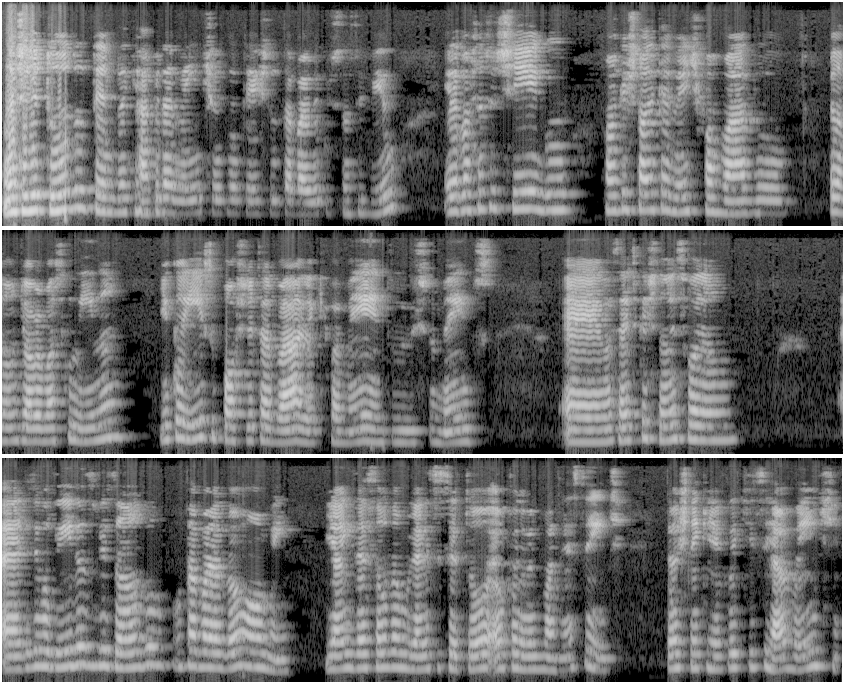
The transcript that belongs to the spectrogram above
Antes de tudo, temos aqui rapidamente o contexto do trabalho da construção civil. Ele é bastante antigo, só que historicamente formado pela mão de obra masculina e com isso, postos de trabalho, equipamentos, instrumentos, é, uma série de questões foram é, desenvolvidas visando um trabalhador homem. E a inserção da mulher nesse setor é um fenômeno mais recente. Então a gente tem que refletir se realmente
